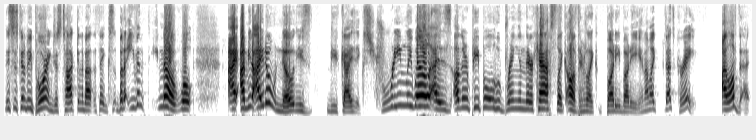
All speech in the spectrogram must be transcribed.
this is going to be boring just talking about the things. But even no, well, I I mean I don't know these these guys extremely well as other people who bring in their cast like oh they're like buddy buddy and I'm like that's great. I love that.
